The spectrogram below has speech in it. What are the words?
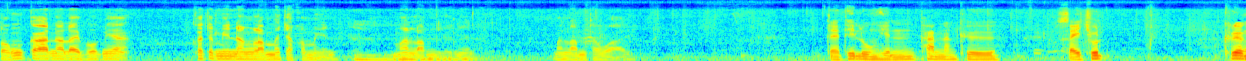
สงกรารอะไรพวกเนี้ย ก็จะมีนางรำมาจากเขมรอืมมาลำอยู่เนี่ยมาลำถวาย แต่ที่ลุงเห็นท่านนั้นคือ ใส่ชุด เครื่อง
